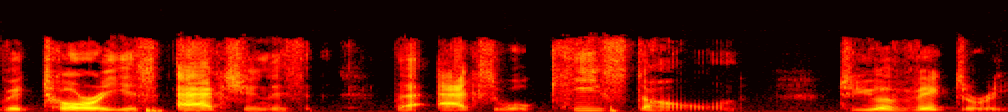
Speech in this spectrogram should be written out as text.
victorious action is the actual keystone to your victory.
